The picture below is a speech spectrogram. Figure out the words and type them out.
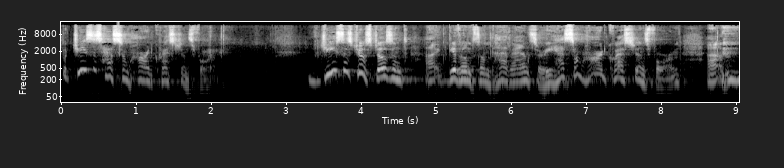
But Jesus has some hard questions for him. Jesus just doesn't uh, give him some pat answer. He has some hard questions for him. Uh,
